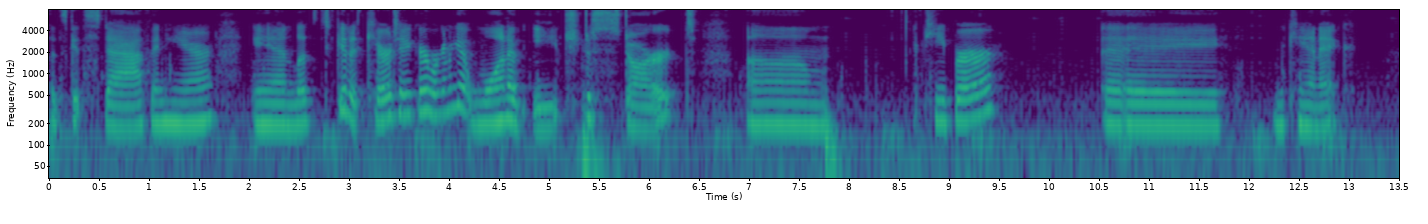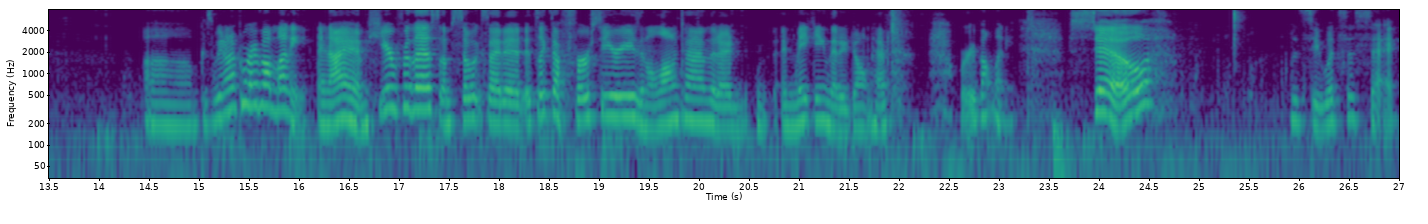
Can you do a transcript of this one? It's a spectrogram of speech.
Let's get staff in here. And let's get a caretaker. We're to get one of each to start. Um, a keeper, a mechanic, because um, we don't have to worry about money. And I am here for this. I'm so excited. It's like the first series in a long time that I am making that I don't have to worry about money. So, let's see. What's this say?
